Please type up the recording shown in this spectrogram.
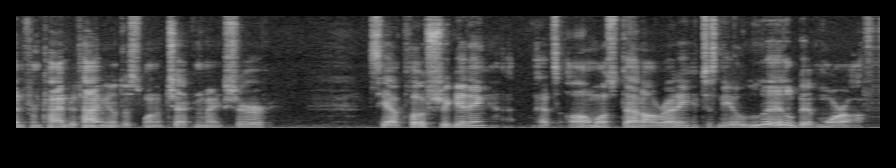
Then from time to time, you'll just want to check and make sure. See how close you're getting? That's almost done already. Just need a little bit more off.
